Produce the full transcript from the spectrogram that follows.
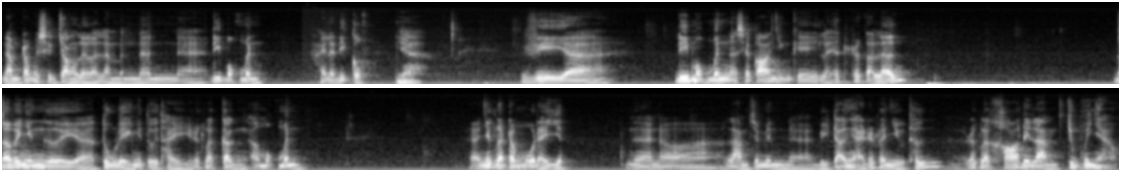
nằm trong cái sự chọn lựa là mình nên uh, đi một mình hay là đi cùng dạ yeah. vì uh, đi một mình nó sẽ có những cái lợi ích rất là lớn đối với những người à, tu luyện như tụi thầy rất là cần ở một mình à, nhất là trong mùa đại dịch à, nó làm cho mình bị trở ngại rất là nhiều thứ rất là khó để làm chung với nhau.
